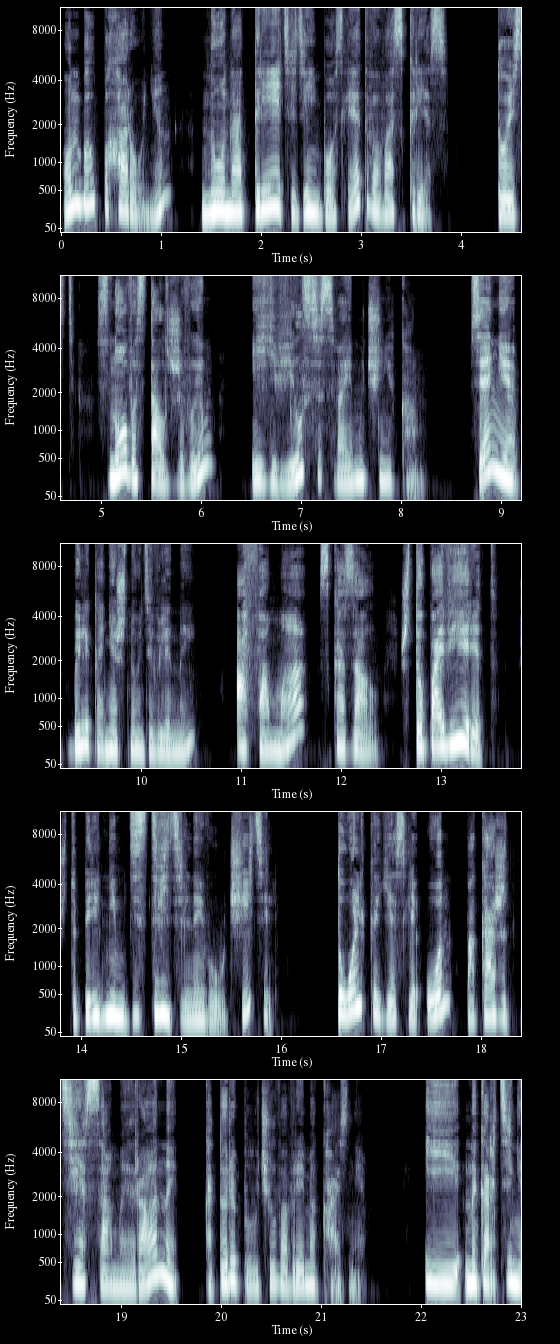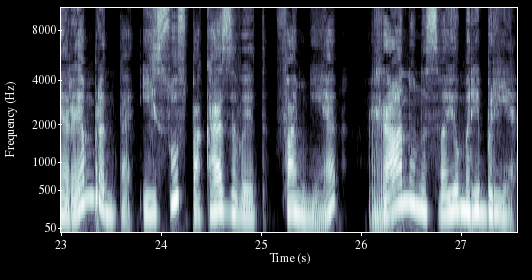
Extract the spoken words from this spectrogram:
он был похоронен, но на третий день после этого воскрес. То есть снова стал живым и явился своим ученикам. Все они были, конечно, удивлены, а Фома сказал, что поверит, что перед ним действительно его учитель, только если он покажет те самые раны, которые получил во время казни. И на картине Рембрандта Иисус показывает Фоме рану на своем ребре.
